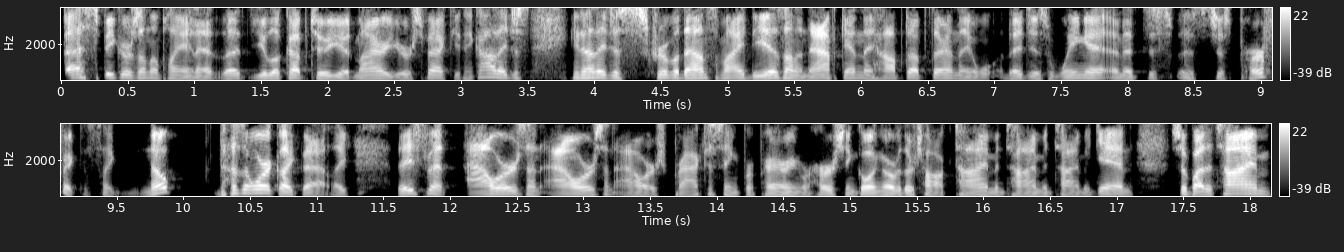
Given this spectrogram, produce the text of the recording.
best speakers on the planet that you look up to, you admire, you respect, you think, oh, they just, you know, they just scribble down some ideas on a napkin, they hopped up there and they they just wing it, and it just it's just perfect. It's like, nope, doesn't work like that. Like they spent hours and hours and hours practicing, preparing, rehearsing, going over their talk time and time and time again. So by the time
